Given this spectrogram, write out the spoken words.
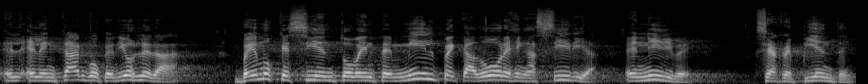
el, el encargo que Dios le da, vemos que 120 mil pecadores en Asiria, en Nínive, se arrepienten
